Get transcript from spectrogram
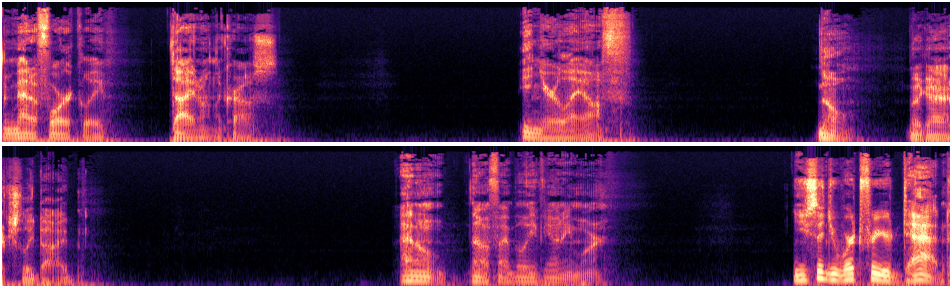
Metaphorically, died on the cross in your layoff. No, like I actually died. I don't know if I believe you anymore. You said you worked for your dad.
